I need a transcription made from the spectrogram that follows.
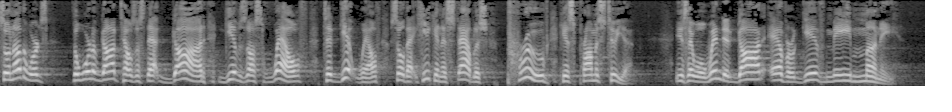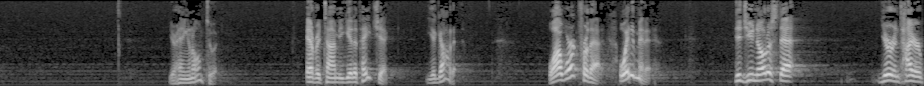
So, in other words, the Word of God tells us that God gives us wealth to get wealth so that He can establish, prove His promise to you. You say, well, when did God ever give me money? You're hanging on to it. Every time you get a paycheck, you got it. Well, I work for that. Wait a minute. Did you notice that your entire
